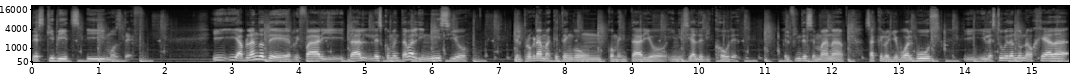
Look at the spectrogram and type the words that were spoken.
de Ski Beats y Mos Def. Y, hablando de rifar y, y tal, les comentaba al inicio del programa que tengo un comentario inicial de Decoded. El fin de semana Saque lo llevó al bus y, y le estuve dando una ojeada.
